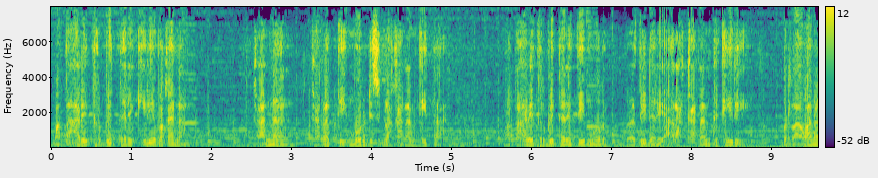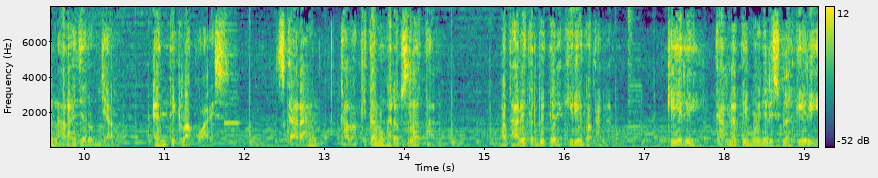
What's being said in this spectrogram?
matahari terbit dari kiri apa kanan? Kanan, karena timur di sebelah kanan kita. Matahari terbit dari timur berarti dari arah kanan ke kiri, berlawanan arah jarum jam, anti-clockwise. Sekarang, kalau kita menghadap selatan, matahari terbit dari kiri apa kanan? Kiri, karena timurnya di sebelah kiri.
